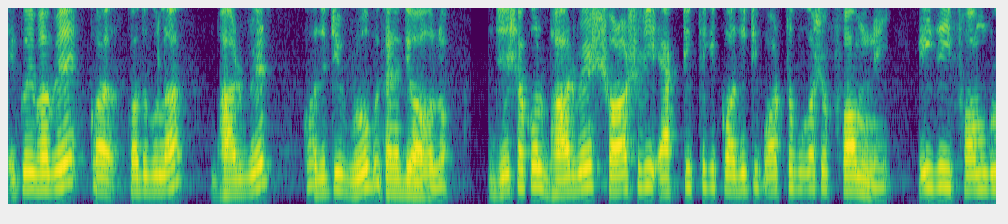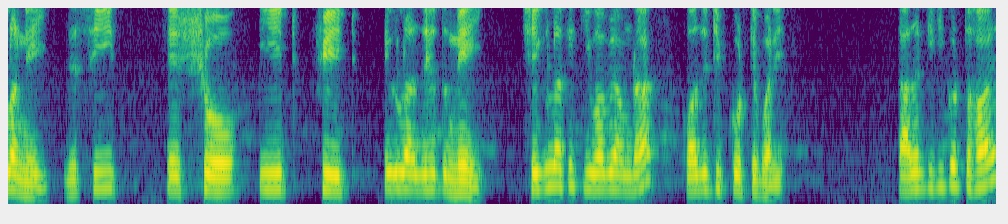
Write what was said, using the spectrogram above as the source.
একইভাবে কতগুলা? ভার্বের পজিটিভ রূপ এখানে দেওয়া হলো। যে সকল ভার্বের সরাসরি অ্যাক্টিভ থেকে পজিটিভ অর্থ প্রকাশের ফর্ম নেই। এই যে এই ফর্মগুলো নেই, যে সিট এর শো ইট ফিট এগুলো যেহেতু নেই, সেগুলোকে কীভাবে আমরা পজিটিভ করতে পারি? তাদেরকে কি করতে হয়?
